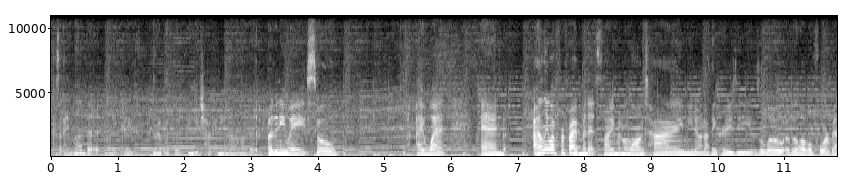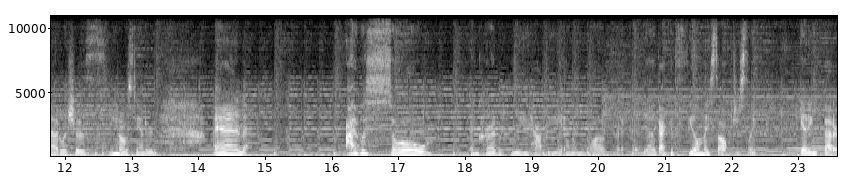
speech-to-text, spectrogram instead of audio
Because I love it. Like, I grew up at the beach. How can you not love it? But anyway, so I went and I only went for five minutes, not even a long time, you know, nothing crazy. It was a low, it was a level four bed, which is, you know, standard. And I was so incredibly happy and in love. Like I could feel myself just like getting better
